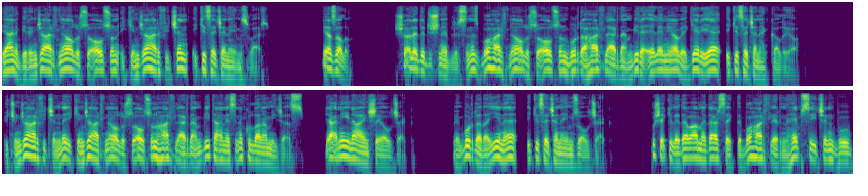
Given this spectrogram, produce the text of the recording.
Yani birinci harf ne olursa olsun, ikinci harf için iki seçeneğimiz var. Yazalım. Şöyle de düşünebilirsiniz, bu harf ne olursa olsun, burada harflerden biri eleniyor ve geriye iki seçenek kalıyor. Üçüncü harf için de ikinci harf ne olursa olsun harflerden bir tanesini kullanamayacağız. Yani yine aynı şey olacak. Ve burada da yine iki seçeneğimiz olacak. Bu şekilde devam edersek de bu harflerin hepsi için, bu,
